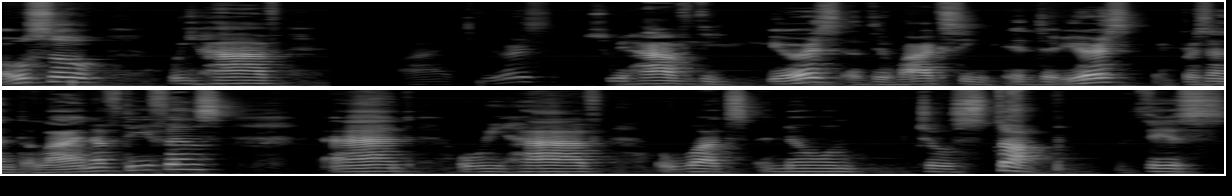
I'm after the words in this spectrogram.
Also, we have ears. So we have the ears, the waxing in the ears represent a line of defense, and we have what's known to stop this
